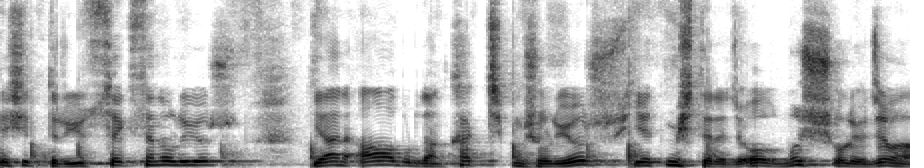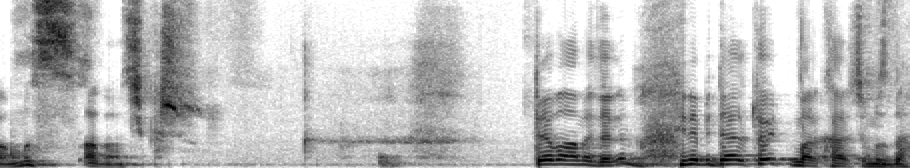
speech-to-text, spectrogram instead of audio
Eşittir 180 oluyor. Yani A buradan kaç çıkmış oluyor? 70 derece olmuş oluyor. Cevabımız Adana çıkar. Devam edelim. Yine bir deltoid mi var karşımızda?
